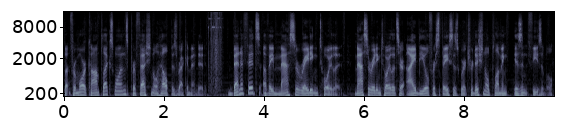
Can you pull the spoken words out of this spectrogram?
but for more complex ones, professional help is recommended. Benefits of a macerating toilet. Macerating toilets are ideal for spaces where traditional plumbing isn't feasible,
